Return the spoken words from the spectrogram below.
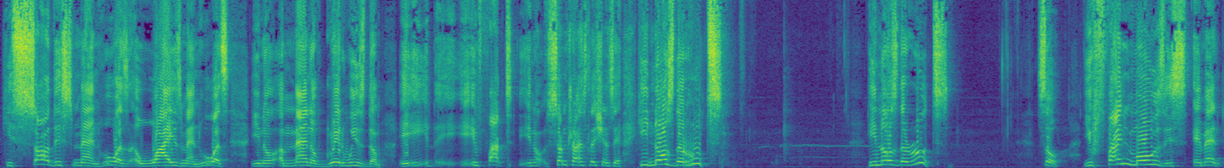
he saw this man who was a wise man, who was, you know, a man of great wisdom. In fact, you know, some translations say he knows the routes. He knows the routes. So you find Moses, amen,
